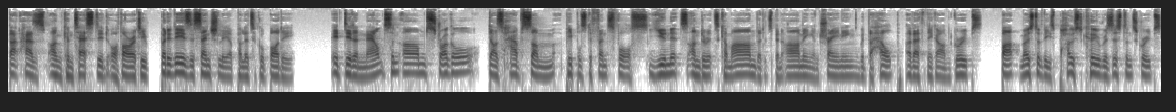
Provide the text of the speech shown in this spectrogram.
That has uncontested authority, but it is essentially a political body. It did announce an armed struggle, does have some People's Defense Force units under its command that it's been arming and training with the help of ethnic armed groups. But most of these post coup resistance groups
